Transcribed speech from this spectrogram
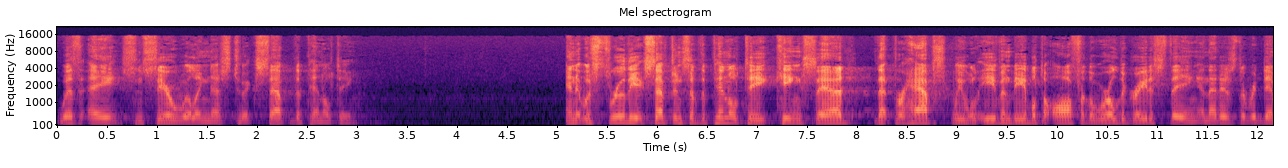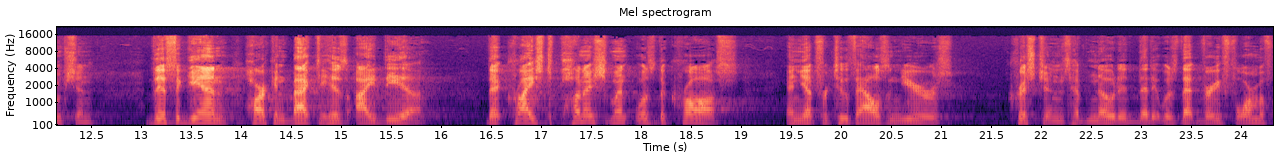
with a sincere willingness to accept the penalty. And it was through the acceptance of the penalty, King said, that perhaps we will even be able to offer the world the greatest thing, and that is the redemption. This again harkened back to his idea that Christ's punishment was the cross, and yet for 2,000 years, Christians have noted that it was that very form of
